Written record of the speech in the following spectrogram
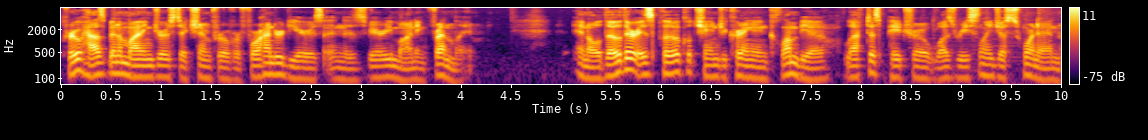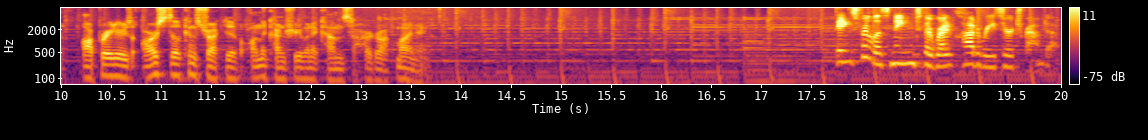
Peru has been a mining jurisdiction for over 400 years and is very mining friendly. And although there is political change occurring in Colombia, leftist Petro was recently just sworn in, operators are still constructive on the country when it comes to hard rock mining. Thanks for listening to the Red Cloud Research Roundup.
